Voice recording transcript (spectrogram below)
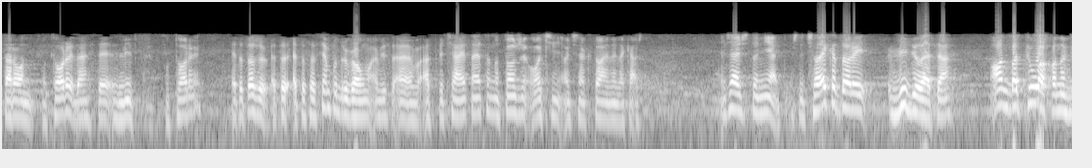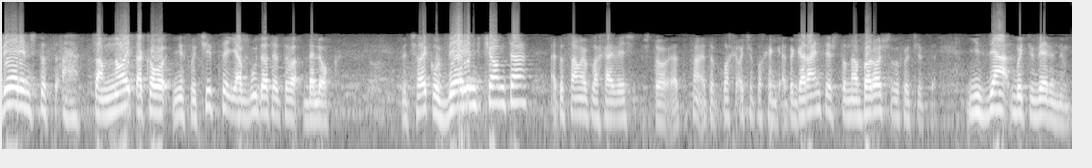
сторон у Торы, да, лиц у Торы, это тоже, это, это совсем по-другому э, отвечает на это, но тоже очень-очень актуально для каждого. Означает, что нет, что человек, который видел это, он батуах, он уверен, что со мной такого не случится, я буду от этого далек. Если человек уверен в чем-то, это самая плохая вещь, что это, это плохо, очень плохая, это гарантия, что наоборот что-то случится. Нельзя быть уверенным.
